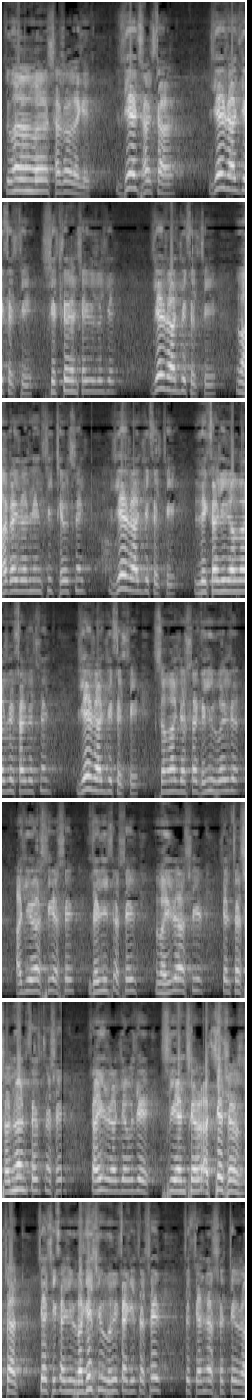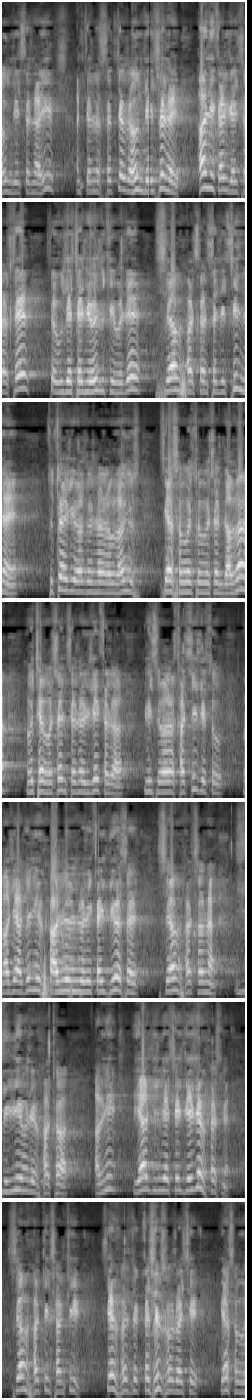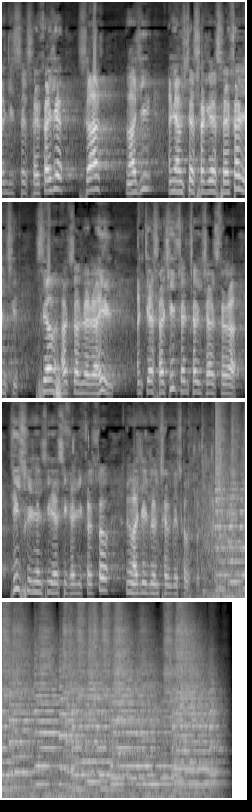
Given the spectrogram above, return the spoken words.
तुम्हाला मला ठरवावं लागेल जे सरकार जे राज्य करते शेतकऱ्यांच्या विरोधात जे राज्य करते महागाईला नियंत्रित ठेवत नाहीत जे राज्य करते बेकारीला मार्ग काढत नाहीत जे राज्य करते समाजाचा गरीब वर्ग आदिवासी असेल दलित असेल महिला असतील त्यांचा सन्मान करत नसेल काही राज्यामध्ये स्त्रियांच्यावर अत्याचार होतात त्या ठिकाणी बघ्याची भूमिका घेत असेल तर त्यांना सत्य राहून द्यायचं नाही आणि त्यांना सत्य राहून द्यायचं नाही हा निकाल घ्यायचा असेल तर उद्याच्या निवडणुकीमध्ये श्याम फाटकांचं जे चिन्ह आहे तुतारी वाजवणारा माणूस त्यासोबत वचन दाबा मोठ्या वचन त्यांना विजय करा मी तुम्हाला खात्री देतो माझे अजूनही पार्लमेंटमध्ये काही दिवस आहेत श्याम फाटकांना दिल्लीमध्ये पाठवा आणि या जिल्ह्याचे जे जे प्रश्न श्रम फाटील सांगतील ते प्रश्न कसे सोडवायचे यासंबंधीचं सहकार्य साथ माझी आणि आमच्या सगळ्या सहकाऱ्यांची श्रम फाटताना राहील आणि त्यासाठी त्यांचा विचार करा. हीच विनंती या ठिकाणी करतो. आणि माझे दोन शब्द संपतो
